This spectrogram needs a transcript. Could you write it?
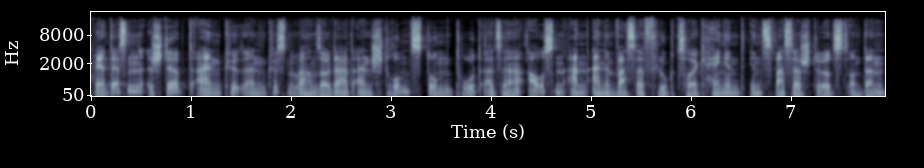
Währenddessen stirbt ein, Kü ein Küstenwachensoldat einen strunzdummen Tod, als er außen an einem Wasserflugzeug hängend ins Wasser stürzt und dann,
